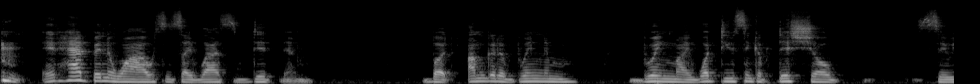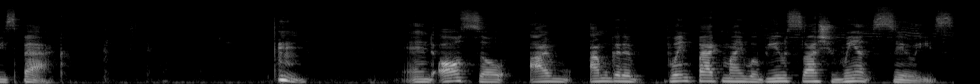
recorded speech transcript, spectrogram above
it had been a while since I last did them. But I'm gonna bring them bring my What Do You Think of This Show series back. and also I'm I'm gonna bring back my review slash rant series.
